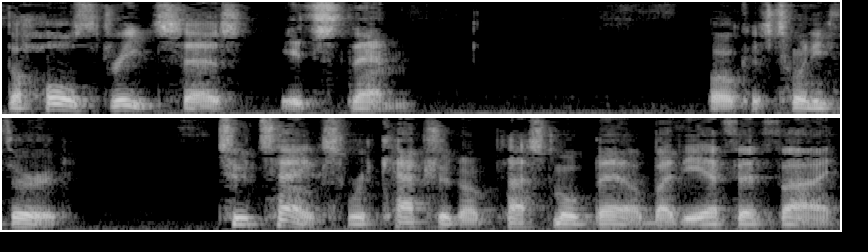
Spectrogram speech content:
The whole street says it's them. August 23rd, Two tanks were captured on Place Maubert by the FFI,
